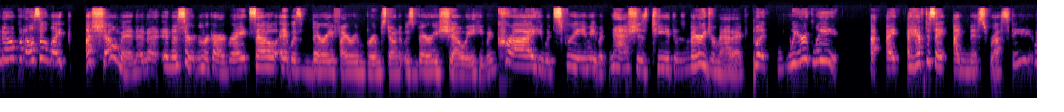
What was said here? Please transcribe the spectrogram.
know, but also like a showman in a in a certain regard, right? So it was very fire and brimstone. It was very showy. He would cry, he would scream, he would gnash his teeth. It was very dramatic. But weirdly, I, I have to say I miss Rusty.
